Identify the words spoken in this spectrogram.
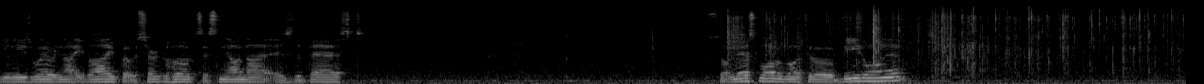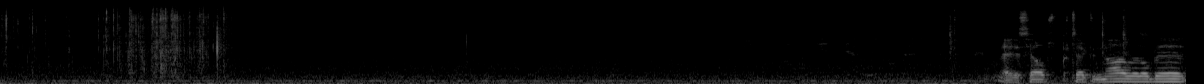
You can use whatever knot you like, but with circle hooks, the snell knot is the best. So in this one, we're going to throw a bead on it. That just helps protect the knot a little bit.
